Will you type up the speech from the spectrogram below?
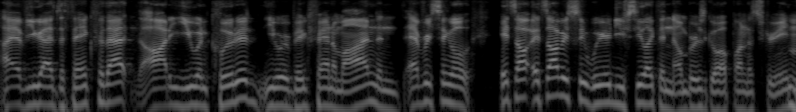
I have you guys to thank for that, Auddie, you included. You were a big fan of mine, and every single it's all it's obviously weird. You see like the numbers go up on the screen, Mhm.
